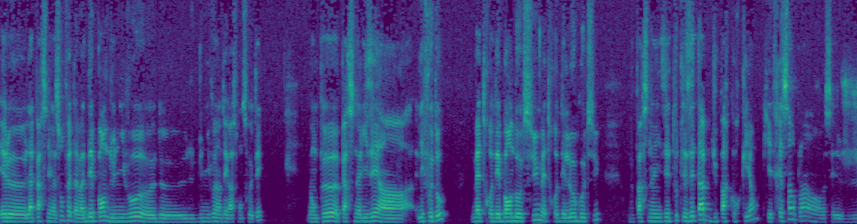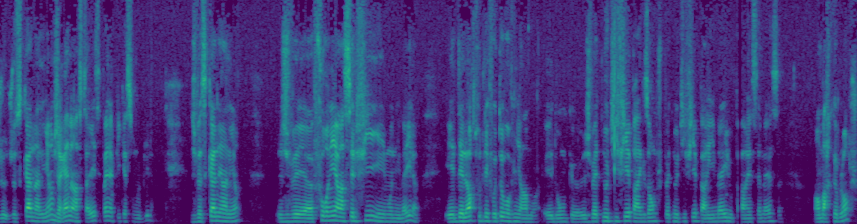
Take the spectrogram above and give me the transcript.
Et la personnalisation, en fait, elle va dépendre du niveau euh, de, d'intégration souhaité. On peut personnaliser les photos, mettre des bandeaux dessus, mettre des logos dessus. On peut personnaliser toutes les étapes du parcours client, qui est très simple. Hein. Je, scanne un lien, j'ai rien à installer, c'est pas une application mobile. Je vais scanner un lien, je vais euh, fournir un selfie et mon email, et dès lors toutes les photos vont venir à moi. Et donc euh, je vais être notifié, par exemple, je peux être notifié par email ou par SMS en marque blanche.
